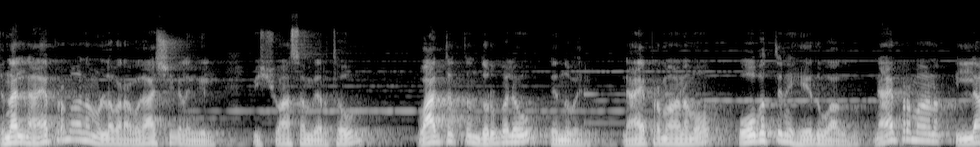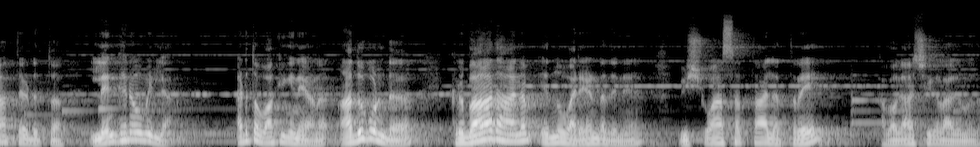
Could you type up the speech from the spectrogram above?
എന്നാൽ ന്യായപ്രമാണമുള്ളവർ അവകാശികളെങ്കിൽ വിശ്വാസം വ്യർത്ഥവും വാഗ്ദത്വം ദുർബലവും എന്നു വരും. ന്യായപ്രമാണമോ? കോപത്തിന് ഹേതുവാകുന്നു. ന്യായപ്രമാണം ഇല്ലാത്തടുത്ത് ലംഘനവുമില്ല. അടുത്ത വാക്കിങ്ങനെയാണ്. അതുകൊണ്ട് കൃപാദാനം എന്ന് വരേണ്ടതിന് വിശ്വാസത്താൽ അത്രേ അവകാശികളാകുന്നത്.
